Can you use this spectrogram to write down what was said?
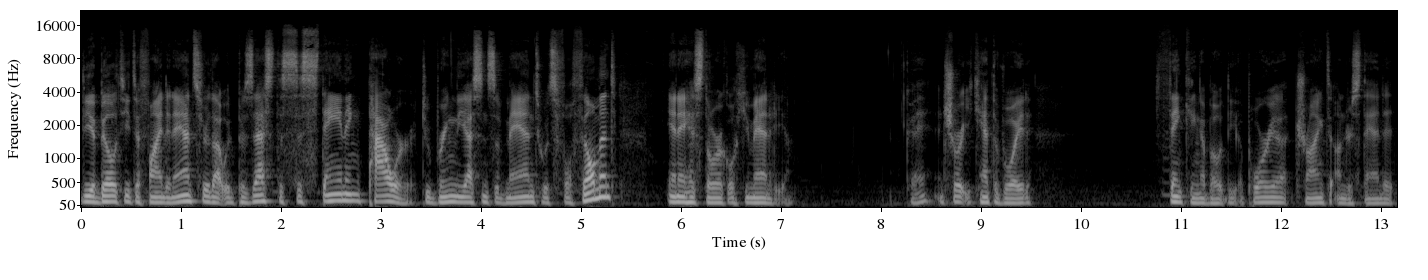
the ability to find an answer that would possess the sustaining power to bring the essence of man to its fulfillment in a historical humanity. Okay? In short, you can't avoid thinking about the aporia, trying to understand it,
